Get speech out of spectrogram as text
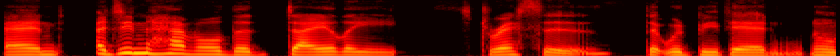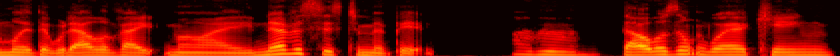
And I didn't have all the daily stresses that would be there normally that would elevate my nervous system a bit. Mm-hmm. I wasn't working,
